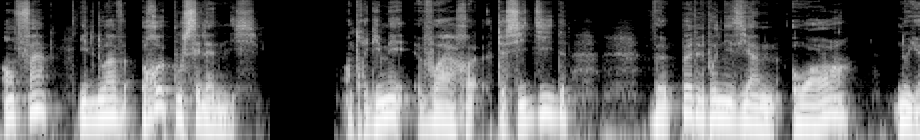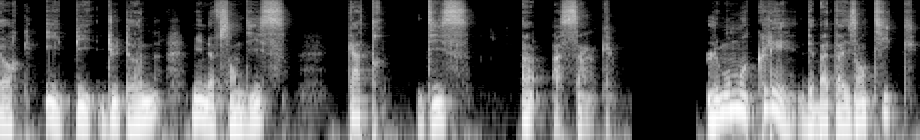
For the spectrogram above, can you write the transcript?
enfin, ils doivent repousser l'ennemi. Entre guillemets, voir Thucydide, The Peloponnesian War, New York, E.P. Dutton, 1910, 4, 10, 1 à 5. Le moment clé des batailles antiques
